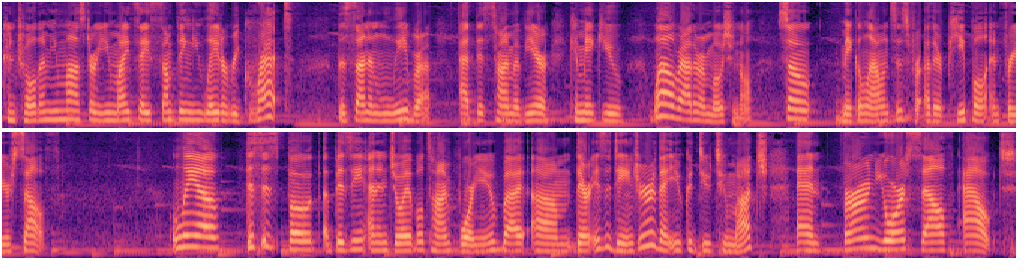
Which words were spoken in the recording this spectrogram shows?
control them you must, or you might say something you later regret the sun in Libra at this time of year can make you, well, rather emotional. So make allowances for other people and for yourself. Leo, this is both a busy and enjoyable time for you, but um, there is a danger that you could do too much and burn yourself out.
